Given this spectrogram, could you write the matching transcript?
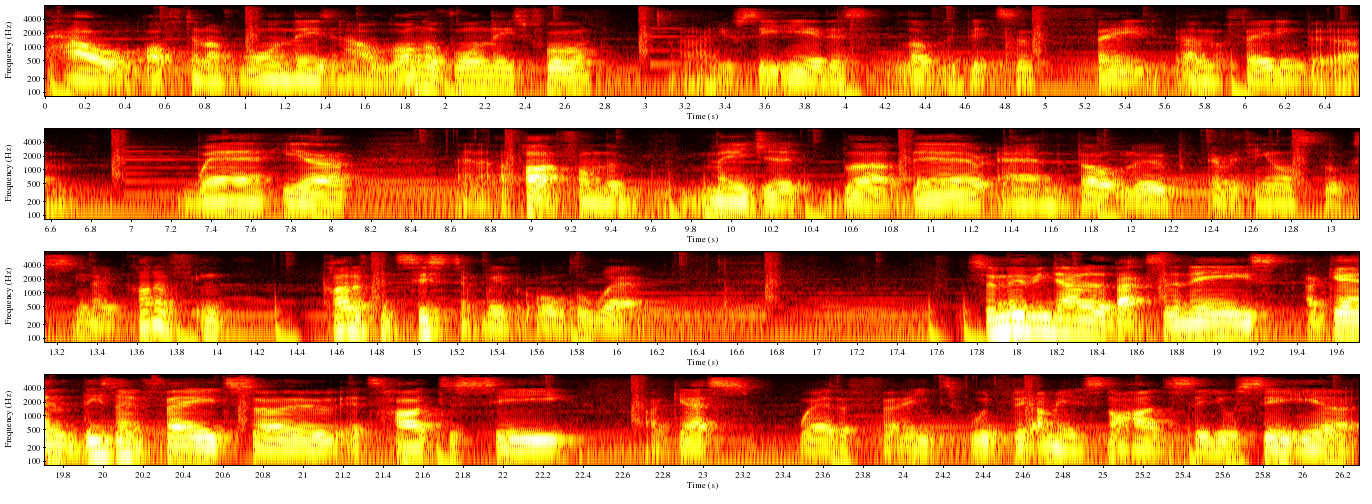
how often I've worn these and how long I've worn these for. Uh, you'll see here there's lovely bits of fade, um, not fading, but um, wear here. And apart from the major blowout there and the belt loop, everything else looks, you know, kind of in, kind of consistent with all the wear. So moving down to the backs of the knees, again, these don't fade, so it's hard to see, I guess, where the fades would be. I mean, it's not hard to see. You'll see here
